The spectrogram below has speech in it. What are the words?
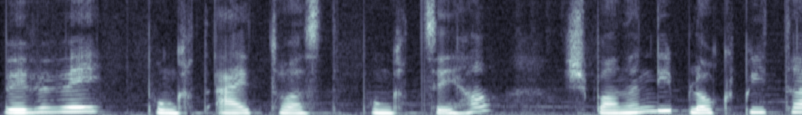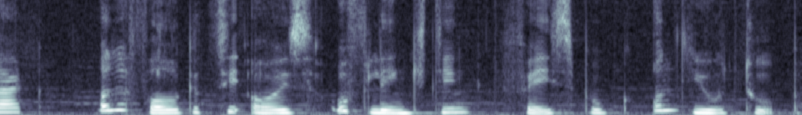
www.itrust.ch spannende Blogbeiträge oder folgen Sie uns auf LinkedIn, Facebook und YouTube.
